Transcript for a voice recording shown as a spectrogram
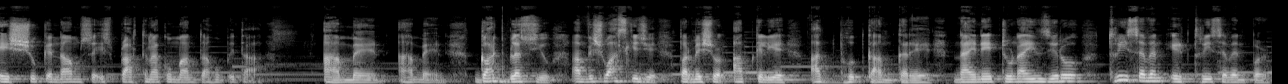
यशु के नाम से इस प्रार्थना को माँगता हूँ पिता। Amen amen God bless you आप विश्वास कीजिए, परमेश्वर आपके लिए अद्भुत काम करे। Nine eight two nine zero three seven eight three seven पर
